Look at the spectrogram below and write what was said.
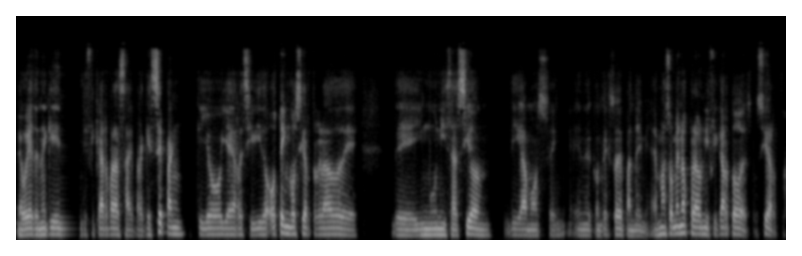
me voy a tener que identificar para, para que sepan que yo ya he recibido o tengo cierto grado de, de inmunización, digamos, en, en, el contexto de pandemia. Es más o menos para unificar todo eso, ¿cierto?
